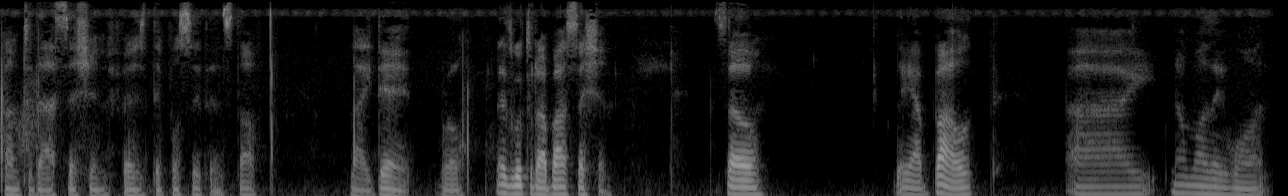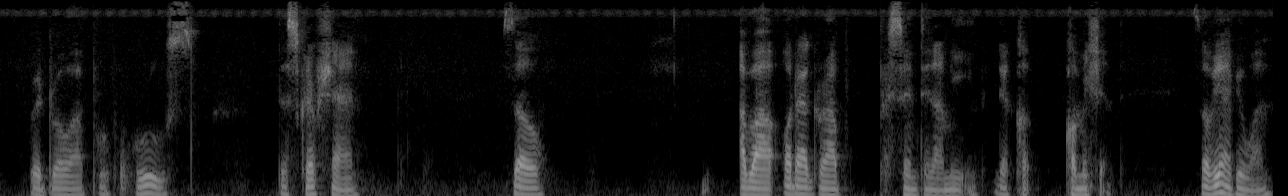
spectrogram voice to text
come to that session first deposit and stuff like that bro. Let's go to the about session. So the about I normally want withdrawal proof rules description. So about other grab percentage, I mean the co commission. So VIP one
